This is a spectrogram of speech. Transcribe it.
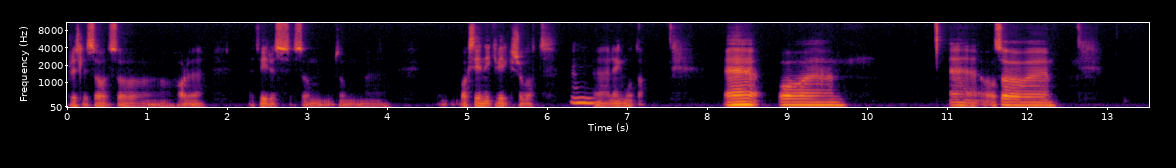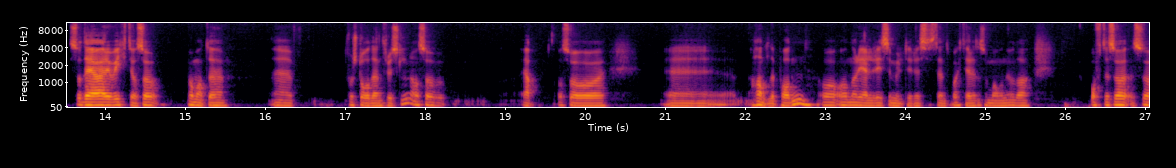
plutselig så, så, har du et virus som, som vaksinen ikke virker så godt mm. lenger mot. Da. Eh, og, eh, og så, så, det er jo viktig også på en måte eh, forstå den trusselen, og så, ja, og så eh, handle på den. Og, og, når det gjelder disse multiresistente bakteriene, så må man jo da Ofte så, så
